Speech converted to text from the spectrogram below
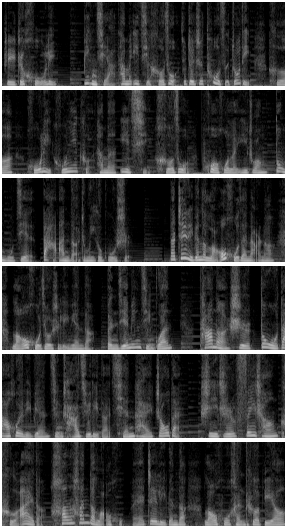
是一只狐狸。并且啊，他们一起合作，就这只兔子朱迪和狐狸胡尼可，他们一起合作破获了一桩动物界大案的这么一个故事。那这里边的老虎在哪儿呢？老虎就是里面的本杰明警官，他呢是动物大会里边警察局里的前台招待。是一只非常可爱的憨憨的老虎，哎，这里边的老虎很特别哦，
